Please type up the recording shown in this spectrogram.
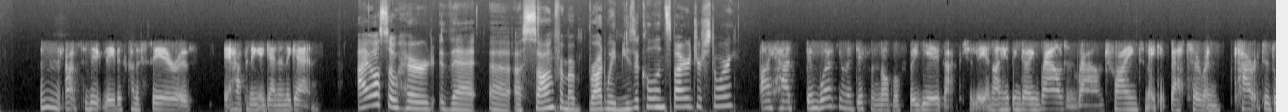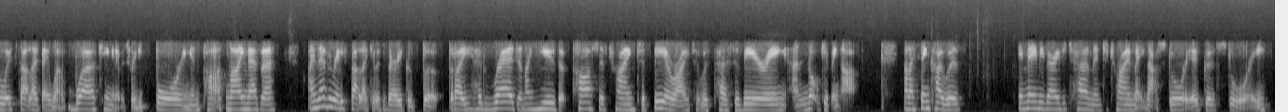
Mm, absolutely. This kind of fear of it happening again and again. I also heard that uh, a song from a Broadway musical inspired your story. I had been working on a different novel for years actually, and I had been going round and round trying to make it better. And characters always felt like they weren't working, and it was really boring in parts. And I never, I never really felt like it was a very good book. But I had read, and I knew that part of trying to be a writer was persevering and not giving up. And I think I was. It made me very determined to try and make that story a good story.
